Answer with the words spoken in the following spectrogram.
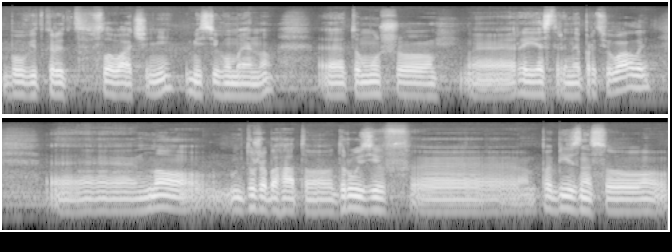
був відкрит в Словаччині, в місті Гумено, е, тому що е, реєстри не працювали. Е, Но дуже багато друзів е, по бізнесу,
